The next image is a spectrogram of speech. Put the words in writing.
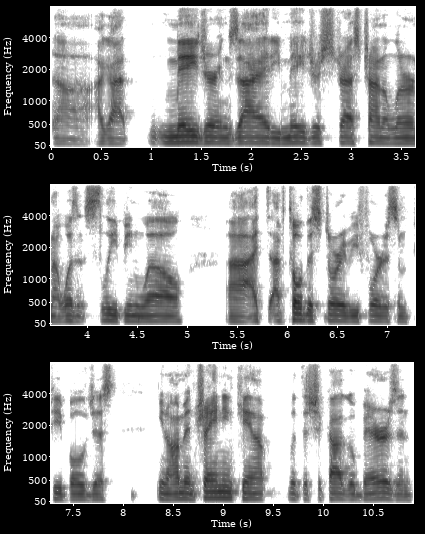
Uh, I got major anxiety, major stress trying to learn. I wasn't sleeping well. Uh, I, have told this story before to some people. Just you know, I'm in training camp with the Chicago Bears, and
